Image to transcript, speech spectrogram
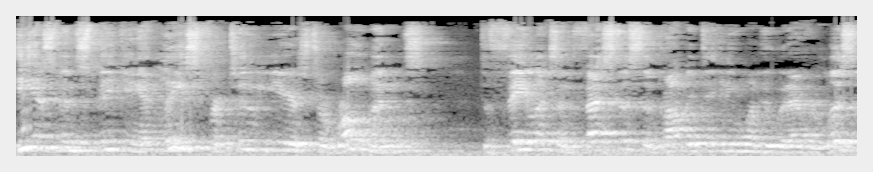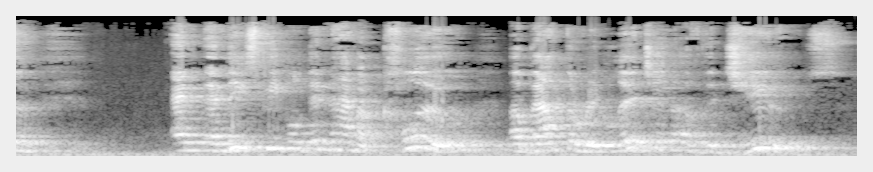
He has been speaking at least for two years to Romans, to Felix and Festus, and probably to anyone who would ever listen. And, and these people didn't have a clue about the religion of the Jews.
